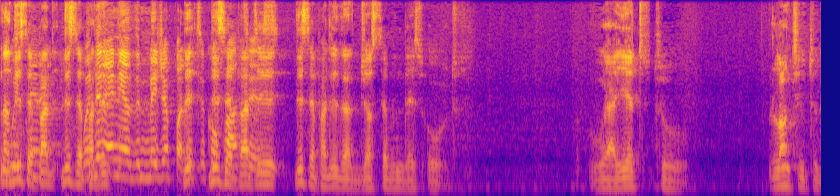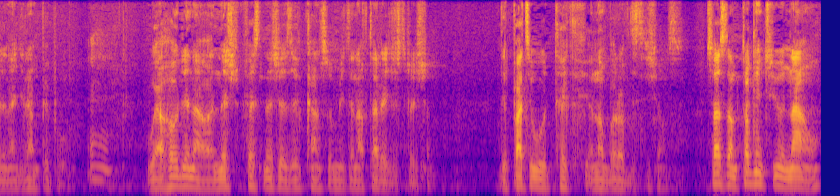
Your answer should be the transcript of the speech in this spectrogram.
no, within, this is a party, this is a party, any of the major political this, this parties? Is a party, this is a party that's just seven days old. We are yet to launch it to the Nigerian people. Mm -hmm. We are holding our first National Council meeting after registration. The party will take a number of decisions. So as I'm talking to you now,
